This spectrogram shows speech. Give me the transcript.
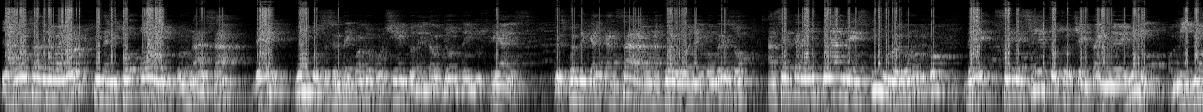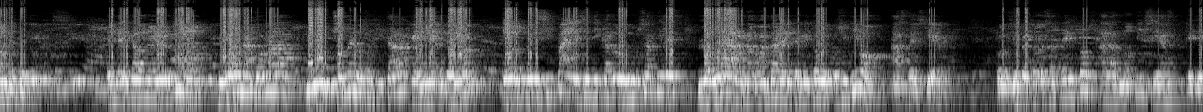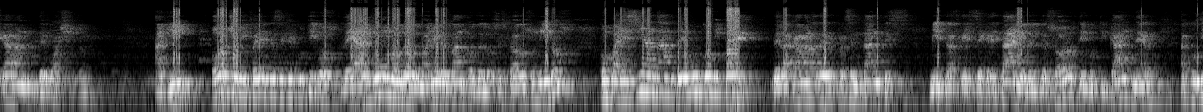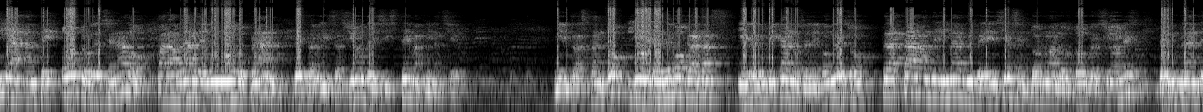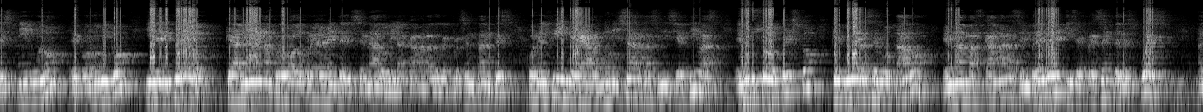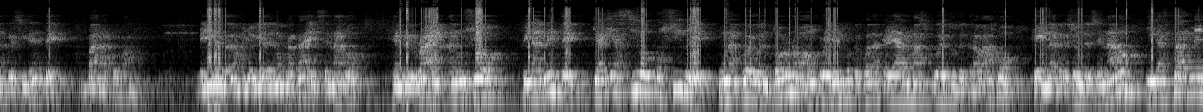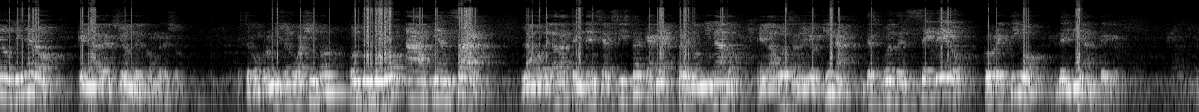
La bolsa de Nueva York finalizó hoy con un alza del 0.64% en el Dow Jones de Industriales, después de que alcanzara un acuerdo en el Congreso acerca de un plan de estímulo económico de 789 mil millones de dólares. El mercado neoyorquino vivió una jornada mucho menos agitada que el día anterior y los principales indicadores bursátiles lograron aguantar el territorio positivo hasta el cierre, con los inversores atentos a las noticias que llegaban de Washington. Allí, ocho diferentes ejecutivos de algunos de los mayores bancos de los Estados Unidos comparecían ante un comité de la Cámara de Representantes, mientras que el secretario del Tesoro, Timothy Geithner, acudía ante otro del Senado para hablar de un nuevo plan de estabilización del sistema financiero. Mientras tanto, líderes demócratas y republicanos en el Congreso trataban de limar diferencias en torno a las dos versiones de un plan de estímulo económico y de empleo que habían aprobado previamente el Senado y la Cámara de Representantes con el fin de armonizar las iniciativas en un solo texto que pudiera ser votado en ambas cámaras en breve y se presente después al presidente Barack Obama. El líder de la mayoría demócrata, el Senado, Henry Wright, anunció Finalmente, que había sido posible un acuerdo en torno a un proyecto que pueda crear más puestos de trabajo que en la versión del Senado y gastar menos dinero que en la versión del Congreso. Este compromiso en Washington contribuyó a afianzar la moderada tendencia alcista que había predominado en la bolsa neoyorquina después del severo correctivo del día anterior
